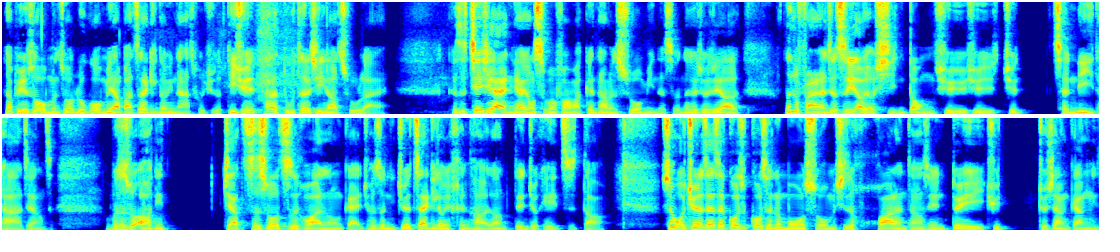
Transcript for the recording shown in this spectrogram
那比如说，我们说，如果我们要把在地东西拿出去的，的确它的独特性要出来，可是接下来你要用什么方法跟他们说明的时候，那个就是要那个反而就是要有行动去去去成立它这样子，不是说哦你。加自说自话的那种感觉，或者你觉得在地东西很好，让别人就可以知道。所以我觉得在这过过程的摸索，我们其实花了很长时间。对，去就像刚刚你，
